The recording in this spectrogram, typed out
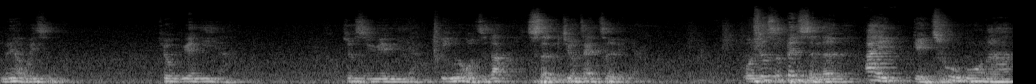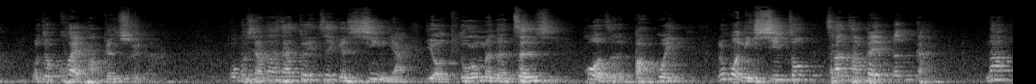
没有为什么，就愿意啊，就是愿意啊，因为我知道神就在这里啊。我就是被神的爱给触摸了啊！我就快跑跟随了。我不想大家对这个信仰有多么的珍惜或者宝贵。如果你心中常常被恩感，那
